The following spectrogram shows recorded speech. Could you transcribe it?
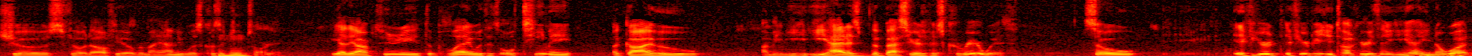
chose Philadelphia over Miami was because Mhm. of James Harden. He had the opportunity to play with his old teammate, a guy who, I mean, he he had his the best years of his career with. So, if you're if you're PJ Tucker, you're thinking, yeah, you know what?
